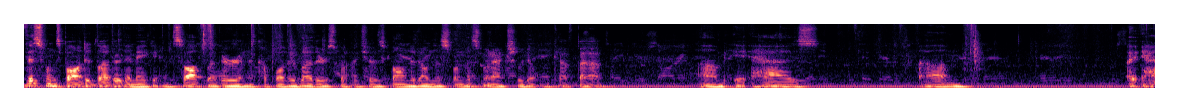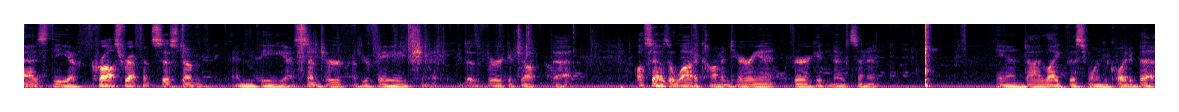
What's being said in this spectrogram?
This one's bonded leather. They make it in soft leather and a couple other leathers, but I chose bonded on this one. This one actually don't look half bad. Um, it has um, it has the uh, cross reference system and the uh, center of your page, and it does a very good job with that. Also has a lot of commentary in it, very good notes in it, and I like this one quite a bit.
